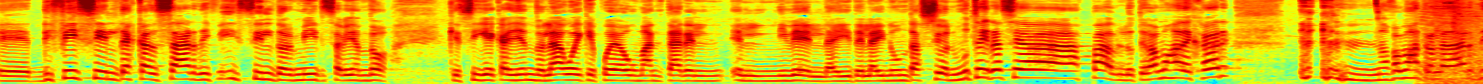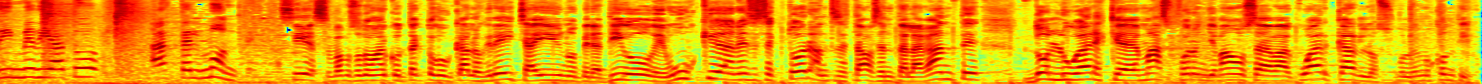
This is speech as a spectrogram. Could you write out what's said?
eh, difícil descansar, difícil dormir sabiendo que sigue cayendo el agua y que puede aumentar el, el nivel ahí de la inundación. Muchas gracias, Pablo. Te vamos a dejar nos vamos a trasladar de inmediato hasta el monte. Así es, vamos a tomar contacto con Carlos Greich. Hay un operativo de búsqueda en ese sector. Antes estabas en Talagante, dos lugares que además fueron llamados a evacuar. Carlos, volvemos contigo.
